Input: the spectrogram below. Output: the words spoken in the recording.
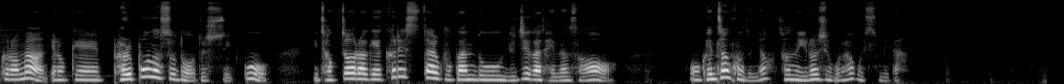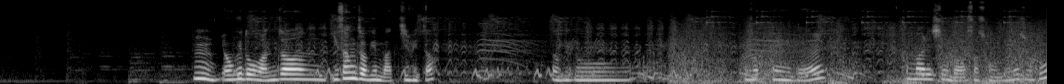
그러면 이렇게 별 보너스도 얻을 수 있고 이 적절하게 크리스탈 구간도 유지가 되면서 어, 괜찮거든요. 저는 이런 식으로 하고 있습니다. 음, 여기도 완전 이상적인 맛집이죠. 여기도 구석탱이들 한 마리씩 넣어서 정리해주고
